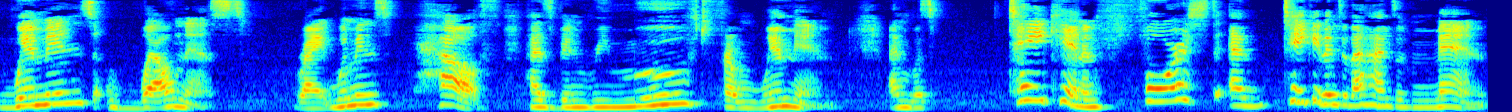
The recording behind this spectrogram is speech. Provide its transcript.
women's wellness right? Women's health has been removed from women and was taken and forced and taken into the hands of men.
